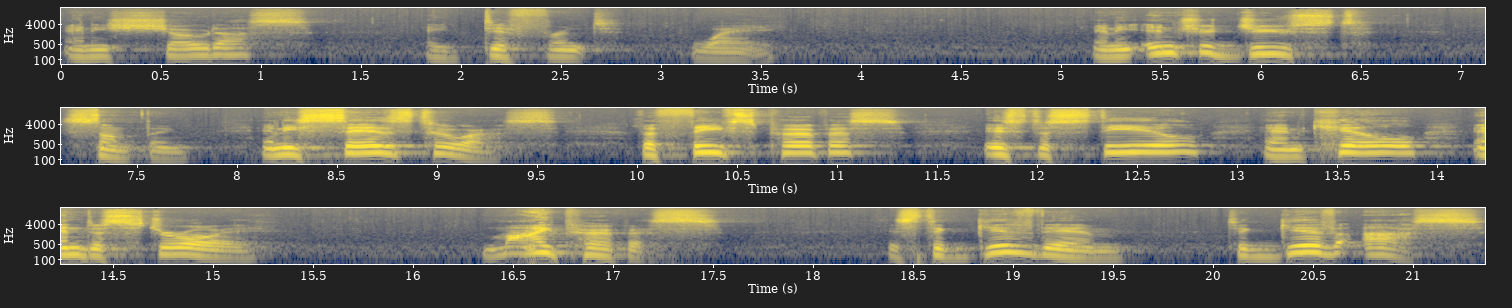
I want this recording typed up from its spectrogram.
And he showed us a different way and he introduced something. And he says to us the thief's purpose is to steal and kill and destroy. my purpose is to give them, to give us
